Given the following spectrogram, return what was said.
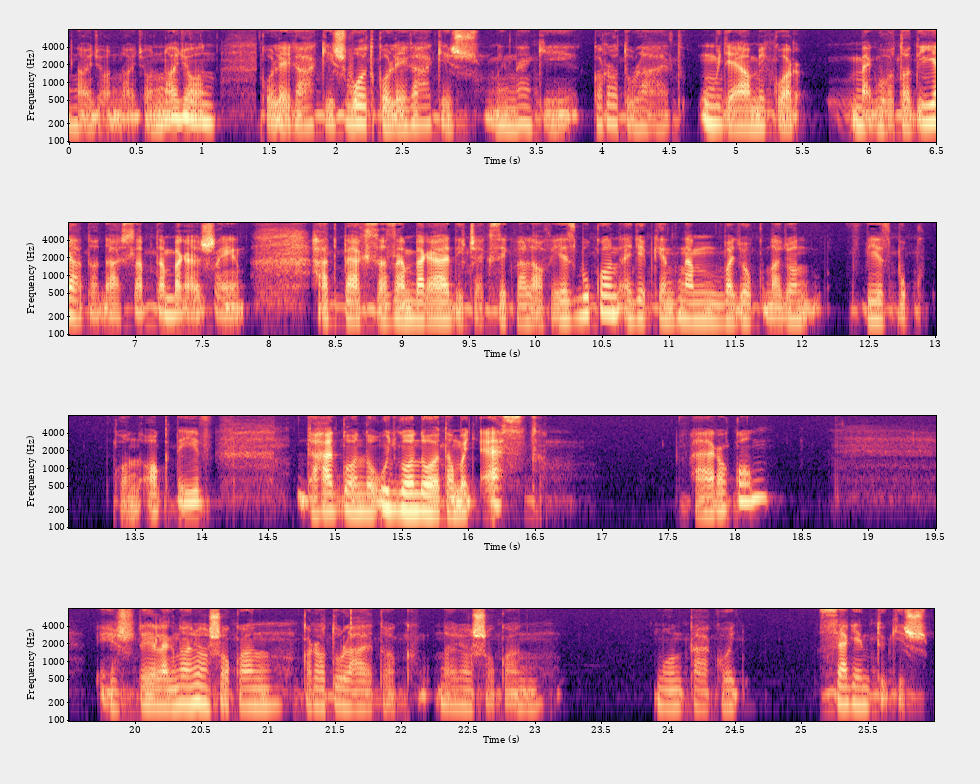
nagyon, nagyon, nagyon. Kollégák is, volt kollégák is, mindenki gratulált. Ugye, amikor meg volt a díjátadás szeptember 1 hát persze az ember eldicsekszik vele a Facebookon. Egyébként nem vagyok nagyon Facebookon aktív, de hát gondol, úgy gondoltam, hogy ezt felrakom, és tényleg nagyon sokan gratuláltak, nagyon sokan mondták, hogy szerintük is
